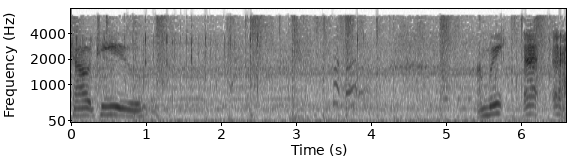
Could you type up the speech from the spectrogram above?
shout out to you. I'm re- uh, uh.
